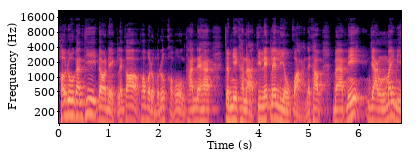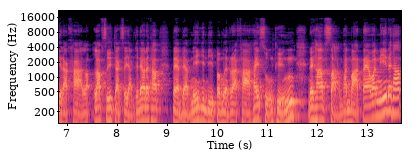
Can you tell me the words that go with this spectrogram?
เขาดูกันที่ดอเด็ก และก็พระบรมรูปของพระองค์ท่านนะฮะจะมีขนาดที่เล็กและเรียวกว่านะครับแบบนี้ยังไม่มีราคารับซื้อจากสยามชาแนลนะครับ แต่แบบนี้ยินดีประเมินราคาให้สูงถึงนะครับ3,000 บาท แต่วันนี้นะครับ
